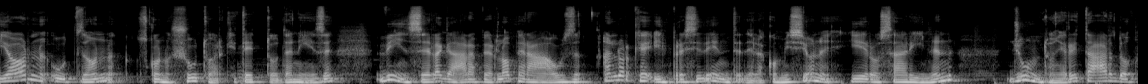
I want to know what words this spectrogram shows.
Jorn Utzon, sconosciuto architetto danese, vinse la gara per l'Opera House, allorché il presidente della commissione Hiro Saarinen, giunto in ritardo,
